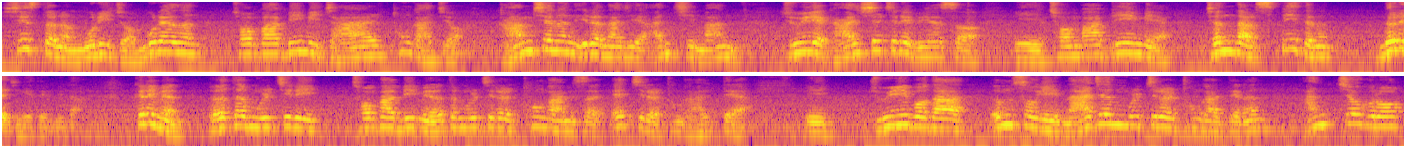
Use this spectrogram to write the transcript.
시스터는 물이죠. 물에는 초음파 빔이 잘 통과하죠. 감쇄는 일어나지 않지만 주위의 간 실질에 비해서 이 초음파 빔의 전달 스피드는 느려지게 됩니다. 그러면 어떤 물질이 초음파 빔이 어떤 물질을 통과하면서 엣지를 통과할 때 이 주위보다 음속이 낮은 물질을 통과할 때는 안쪽으로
